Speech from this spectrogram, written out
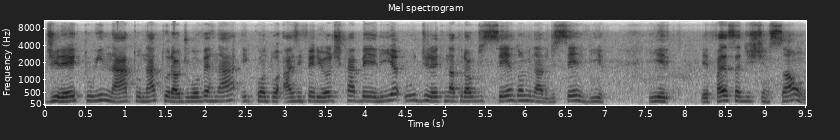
direito inato, natural de governar, enquanto as inferiores caberia o direito natural de ser dominado, de servir. E ele faz essa distinção,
